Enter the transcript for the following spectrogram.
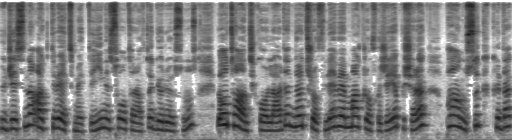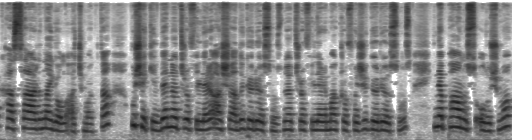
hücresini aktive etmekte. Yine sol tarafta görüyorsunuz ve otoantikorlarda nötrofile ve mak makrofaja yapışarak panusu kıkırdak hasarına yol açmakta. Bu şekilde nötrofilleri aşağıda görüyorsunuz. Nötrofilleri makrofajı görüyorsunuz. Yine panus oluşumu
